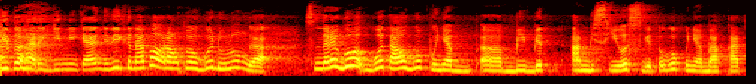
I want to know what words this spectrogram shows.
gitu hari gini kan. Jadi kenapa orang tua gue dulu nggak? Sebenarnya gue gue tahu gue punya uh, bibit ambisius gitu. Gue punya bakat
